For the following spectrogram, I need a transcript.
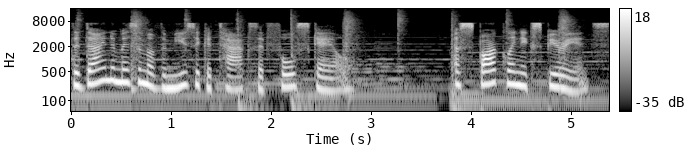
The dynamism of the music attacks at full scale. A sparkling experience.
